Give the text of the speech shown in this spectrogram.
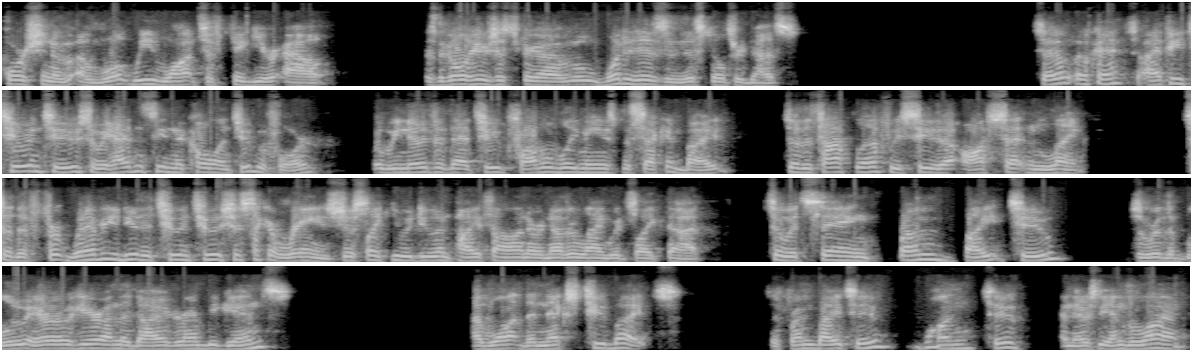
portion of, of what we want to figure out. Because the goal here is just to figure out what it is that this filter does. So, okay, so IP2 and 2. So we hadn't seen the colon 2 before, but we know that that 2 probably means the second byte. So the top left, we see the offset and length. So the whenever you do the 2 and 2, it's just like a range, just like you would do in Python or another language like that. So it's saying from byte 2, so where the blue arrow here on the diagram begins, I want the next two bytes. So from byte two, one, two, and there's the end of the line.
